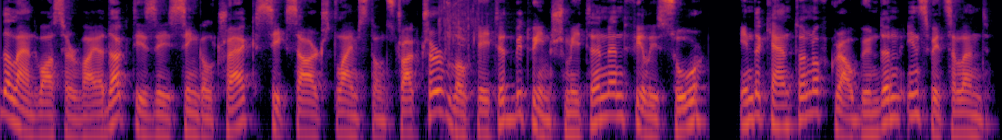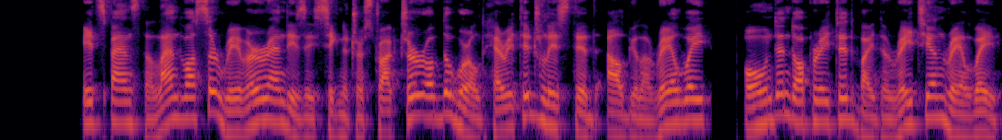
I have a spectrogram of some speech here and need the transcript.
The Landwasser Viaduct is a single-track, six-arched limestone structure located between Schmitten and Filisur in the canton of Graubünden in Switzerland. It spans the Landwasser River and is a signature structure of the World Heritage listed Albula Railway, owned and operated by the Rhaetian Railway.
